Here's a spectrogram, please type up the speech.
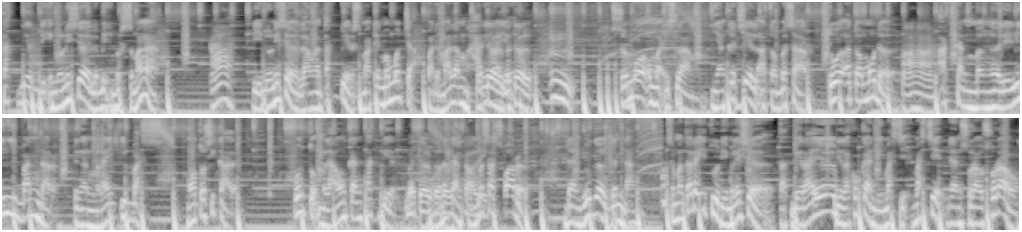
takbir di Indonesia lebih bersemangat. Ah, Di Indonesia, laungan takbir semakin memuncak pada malam hari betul raya. betul. Hmm. Semua umat Islam, yang kecil atau besar, tua atau muda, Aha. akan mengelilingi bandar dengan menaiki bas, motosikal untuk melaungkan takbir Betul, betul menggunakan sekali. pembesar suara dan juga gendang. Sementara itu di Malaysia, takbir raya dilakukan di masjid-masjid dan surau-surau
